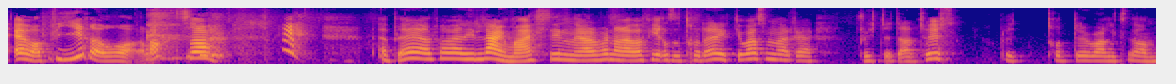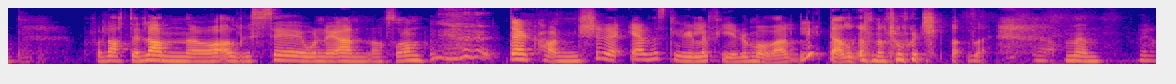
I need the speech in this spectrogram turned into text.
Jeg var fire år, da, så eh, Jeg ble iallfall veldig lei meg. Siden i alle fall når jeg var fire, så trodde jeg det ikke var sånn der eh, flytte et annet hus. Trodde det var liksom sånn forlate landet og aldri se henne igjen og sånn. Det er kanskje det eneste lille fine med å være litt eldre når noen skiller seg. Men ja.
